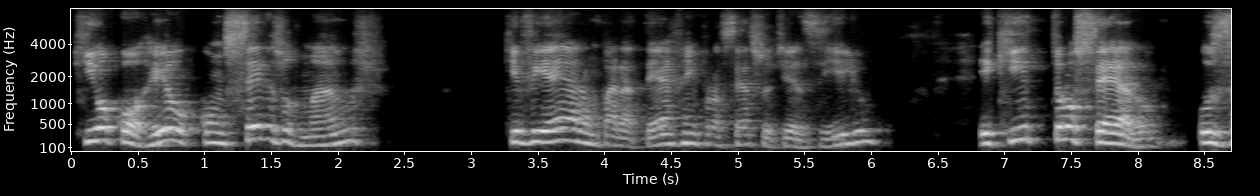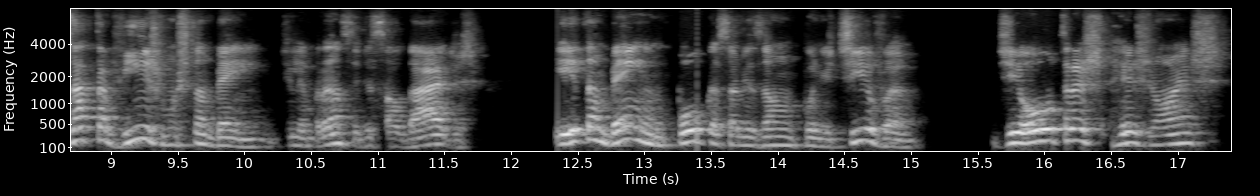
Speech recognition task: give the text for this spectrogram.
que ocorreu com seres humanos que vieram para a Terra em processo de exílio e que trouxeram os atavismos também de lembrança, de saudades, e também um pouco essa visão punitiva de outras regiões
